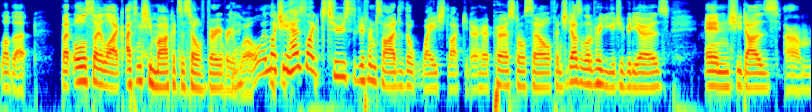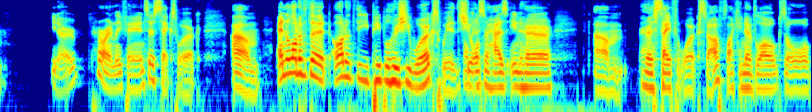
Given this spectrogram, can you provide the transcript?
love that but also like I think she markets herself very very Okay. well and like she has like two different sides of the way she like you know her personal self and she does a lot of her YouTube videos and she does um you know her OnlyFans her sex work um and a lot of the a lot of the people who she works with she Okay. also has in her um her safe at work stuff like in her vlogs or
